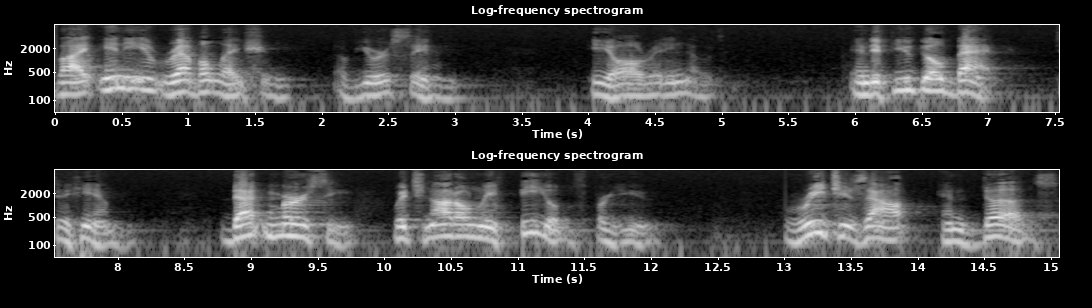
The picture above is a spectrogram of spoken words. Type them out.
by any revelation of your sin. He already knows it. And if you go back to Him, that mercy, which not only feels for you, reaches out and does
